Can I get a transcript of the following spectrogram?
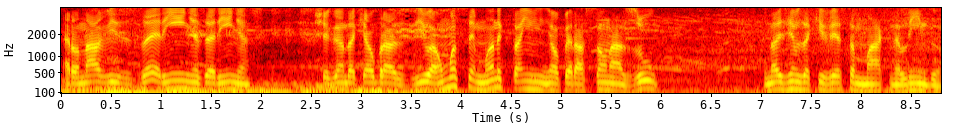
aeronave zerinha, zerinha, chegando aqui ao Brasil há uma semana que está em operação na Azul. E nós viemos aqui ver essa máquina lindo.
